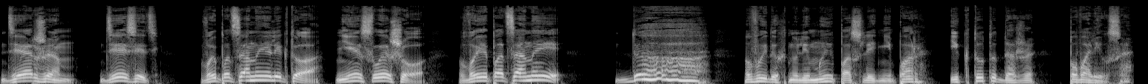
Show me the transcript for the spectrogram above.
Держим. Десять. Вы пацаны или кто? Не слышу. Вы пацаны?» «Да!» — выдохнули мы, последний пар, и кто-то даже повалился.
